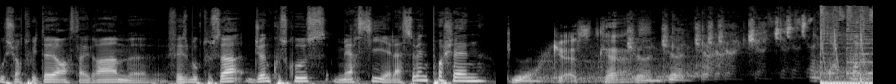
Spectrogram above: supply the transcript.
ou sur Twitter, Instagram, euh, Facebook, tout ça. John Couscous, merci et à la semaine prochaine. Just, just. John, John, John,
